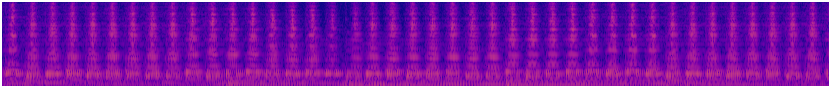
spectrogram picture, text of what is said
Thank you.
